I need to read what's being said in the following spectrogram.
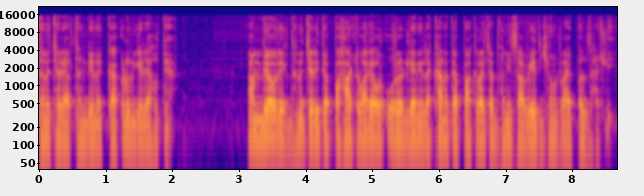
धनछड्या थंडीनं काकडून गेल्या होत्या. आंब्यावर एक धनचडी त्या पहाट वाऱ्यावर ओरडल्याने लखानं त्या पाखराच्या ध्वनीचा वेध घेऊन रायफल झाडली.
